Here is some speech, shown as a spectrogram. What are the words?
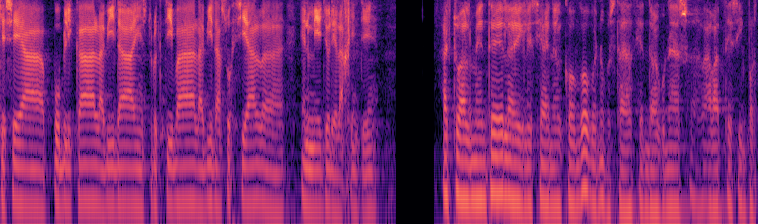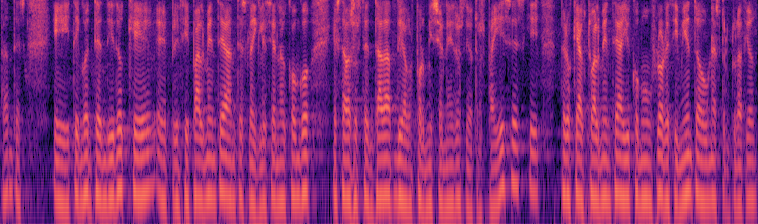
que sea pública, la vida instructiva, la vida social eh, en medio de la gente. Actualmente la Iglesia en el Congo, bueno, pues está haciendo algunos avances importantes y tengo entendido que eh, principalmente antes la Iglesia en el Congo estaba sustentada, digamos, por misioneros de otros países, pero que actualmente hay como un florecimiento o una estructuración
